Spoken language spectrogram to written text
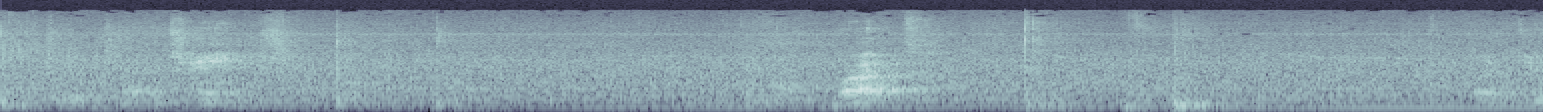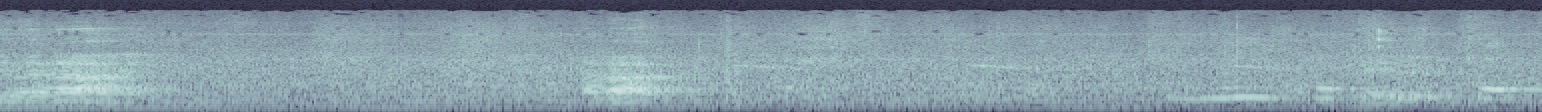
you can change. But, but you and I, a lot. Later.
